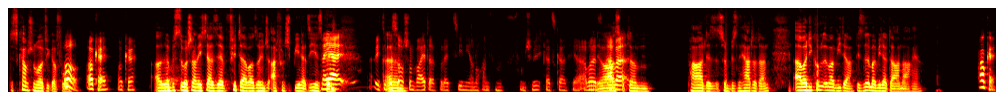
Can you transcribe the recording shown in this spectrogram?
Das kam schon häufiger vor. Oh, okay, okay. Also da bist du wahrscheinlich da sehr fitter bei solchen Art von Spielen, als ich es Naja, bin. ich, du bist Ähm, auch schon weiter. Vielleicht ziehen die auch noch an vom, vom Schwierigkeitsgrad her. Aber, Ja, es aber gibt dann ein paar, das ist schon ein bisschen härter dann. Aber die kommen immer wieder. Die sind immer wieder da nachher. okay.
